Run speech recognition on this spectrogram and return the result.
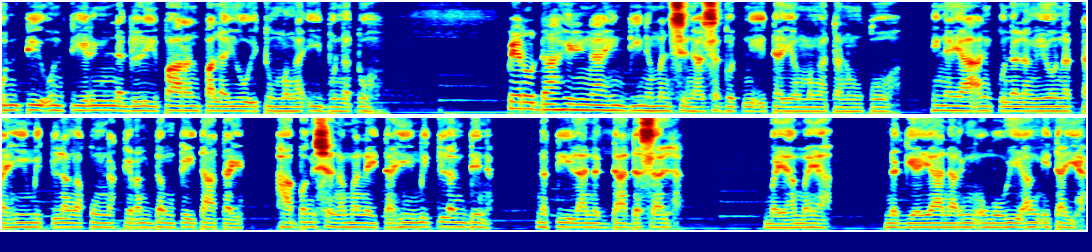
unti-unti ring nagliparan palayo itong mga ibon na to. Pero dahil nga hindi naman sinasagot ni Itay ang mga tanong ko, hinayaan ko na lang yon at tahimik lang akong nakiramdam kay tatay habang siya naman ay tahimik lang din na tila nagdadasal. Maya-maya, nagyaya na ring umuwi ang Itay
